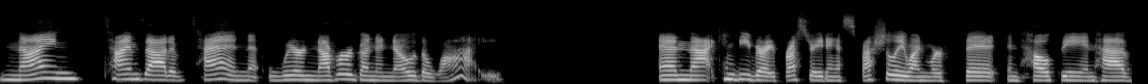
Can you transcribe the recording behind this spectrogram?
nine times out of 10, we're never going to know the why. And that can be very frustrating, especially when we're fit and healthy and have,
